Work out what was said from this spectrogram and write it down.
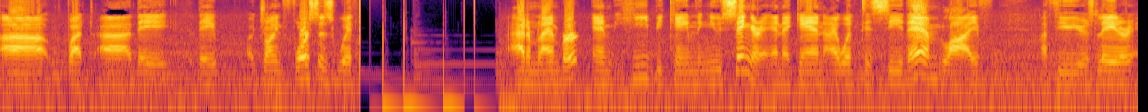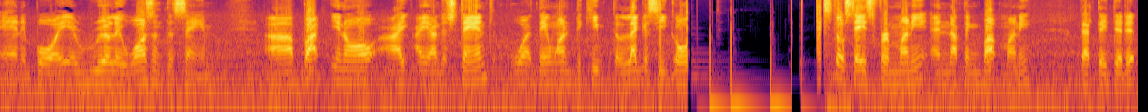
uh, but uh, they they joined forces with Adam Lambert, and he became the new singer. And again, I went to see them live a few years later, and boy, it really wasn't the same. Uh, but you know, I, I understand what they wanted to keep the legacy going It still stays for money and nothing but money that they did it.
